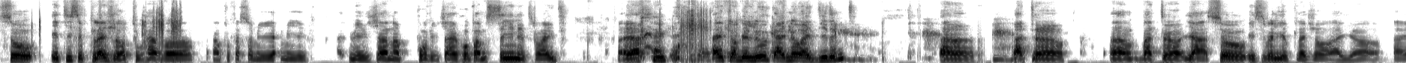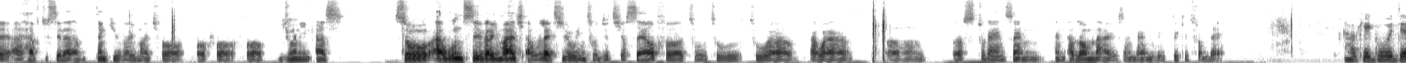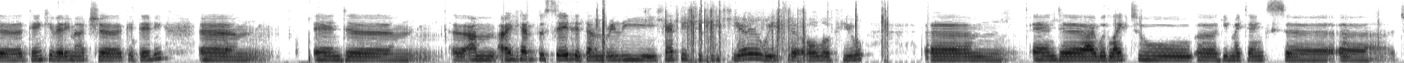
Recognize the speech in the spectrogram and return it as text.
so it is a pleasure to have uh, uh, Professor Mirjana Povic. I hope I'm saying it right. From the look, I know I didn't. Uh, but uh, uh, but uh, yeah, so it's really a pleasure. I, uh, I, I have to say that um, thank you very much for for for, for joining us. So I won't say very much. I will let you introduce yourself uh, to to to uh, our uh, students and and alumni, and then we take it from there. Okay, good. thank you very much, Ketevi. Um, and um, uh, i have to say that I'm really happy to be here with uh, all of you. Um, and uh, I would like to uh, give my thanks uh,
